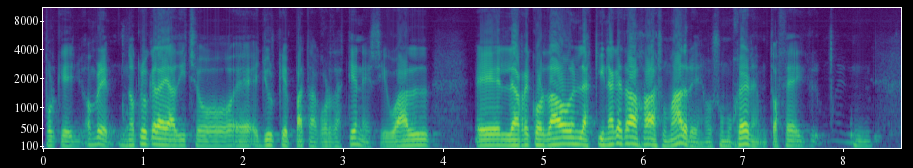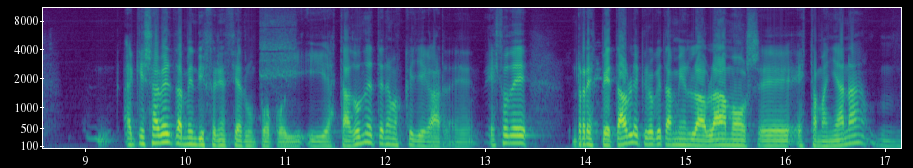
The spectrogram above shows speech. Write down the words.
Porque, hombre, no creo que le haya dicho eh, Yur qué patas gordas tienes. Igual eh, le ha recordado en la esquina que trabajaba su madre o su mujer. Entonces, mm, hay que saber también diferenciar un poco y, hasta dónde tenemos que llegar. Eh, esto de respetable, creo que también lo hablábamos eh, esta mañana, mm,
